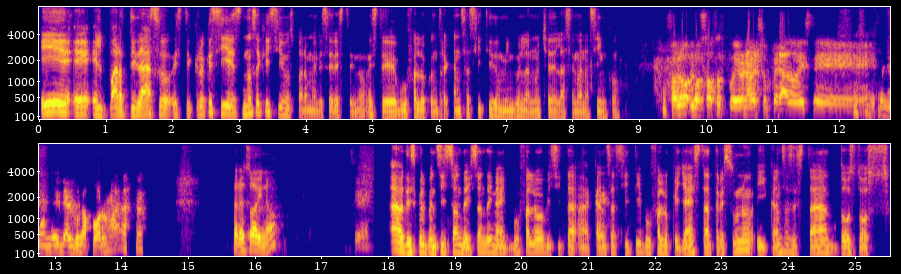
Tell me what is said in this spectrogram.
Y eh, el partidazo, este, creo que sí es, no sé qué hicimos para merecer este, ¿no? Este Búfalo contra Kansas City, domingo en la noche de la semana 5. Solo los osos pudieron haber superado este, este mundo de alguna forma. Pero es hoy, ¿no? Sí. Ah, disculpen, sí, Sunday, Sunday Night. Buffalo visita a Kansas City, Buffalo que ya está 3-1 y Kansas está 2-2.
